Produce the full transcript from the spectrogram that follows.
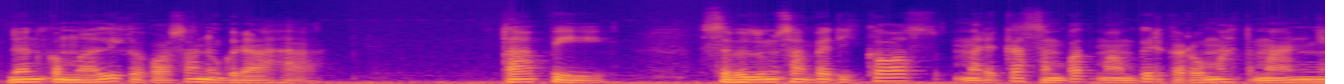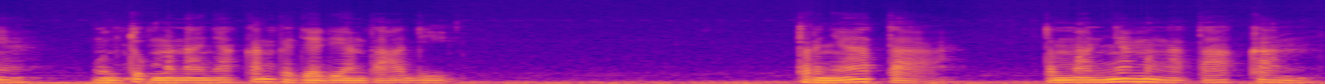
dan kembali ke kosan Nugraha. Tapi sebelum sampai di kos, mereka sempat mampir ke rumah temannya untuk menanyakan kejadian tadi. Ternyata temannya mengatakan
